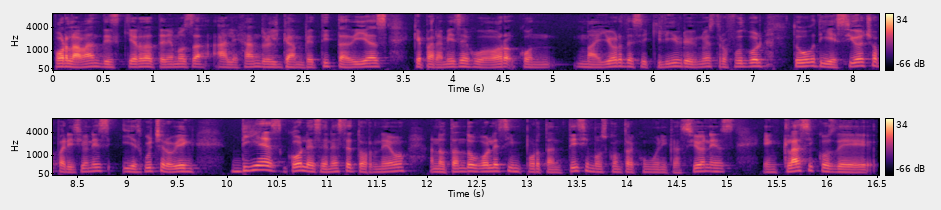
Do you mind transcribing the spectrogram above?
Por la banda izquierda tenemos a Alejandro el Gambetita Díaz, que para mí es el jugador con mayor desequilibrio en nuestro fútbol. Tuvo 18 apariciones y escúchelo bien, 10 goles en este torneo, anotando goles importantísimos contra comunicaciones en clásicos de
